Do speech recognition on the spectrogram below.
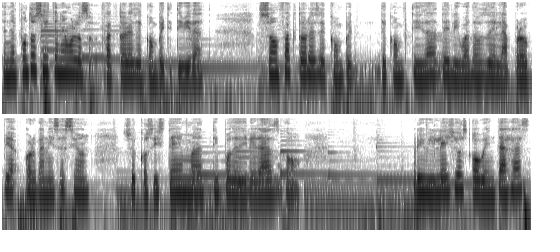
en el punto 6 tenemos los factores de competitividad. Son factores de, competitividad derivados de la propia organización, su ecosistema, tipo de liderazgo, privilegios o ventajas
